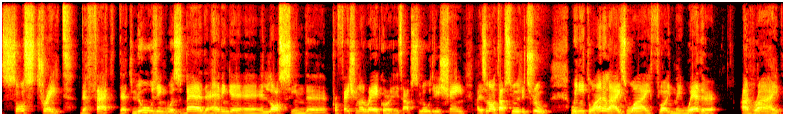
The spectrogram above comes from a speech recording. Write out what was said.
so straight the fact that losing was bad, having a, a, a, loss in the professional record is absolutely a shame, but it's not absolutely true. We need to analyze why Floyd Mayweather arrive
